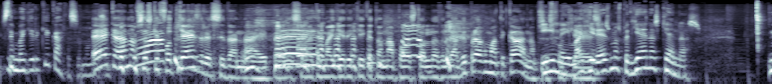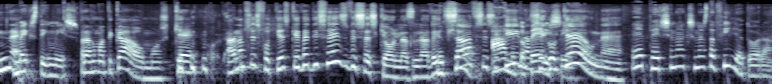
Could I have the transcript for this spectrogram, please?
Στη μαγειρική κάθεσαι νομίζω. Έκανα άναψε και φωτιές ρε Σιδανάη πέρυσι με τη μαγειρική και τον Απόστολο. Δηλαδή πραγματικά άναψε Είναι φωτιές. οι μαγειρές μας, παιδιά, ένας και ένας. Ναι. Μέχρι στιγμής. Πραγματικά όμως. Και άναψες φωτιές και δεν τις έσβησες κιόλας. Δηλαδή Με τι ποιο; άφησε Α, με εκεί το να πέρυσι. σιγοκαίουνε. Ε, πέρσι να ξυνά στα φίλια τώρα.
